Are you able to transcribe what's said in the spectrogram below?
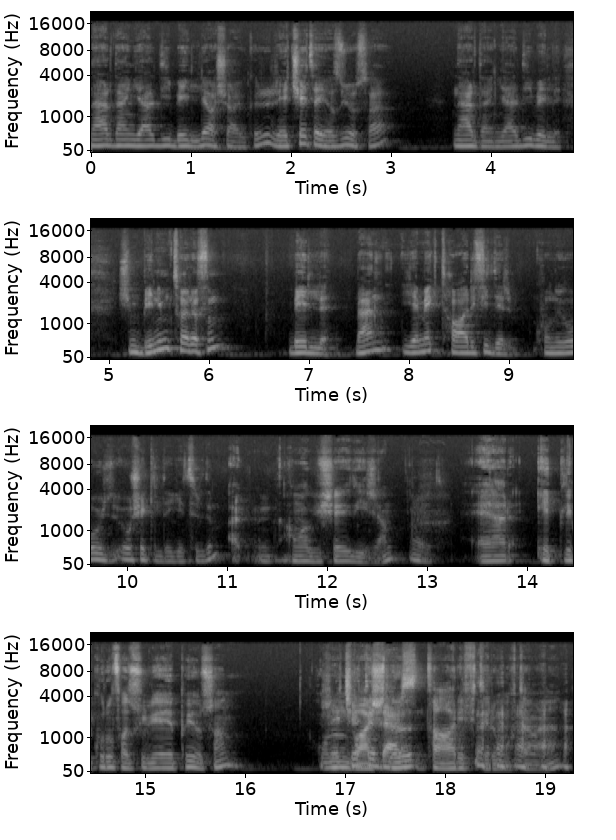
nereden geldiği belli aşağı yukarı. Reçete yazıyorsa nereden geldiği belli. Şimdi benim tarafım belli. Ben yemek tarifi derim. Konuyu o, o şekilde getirdim. Ama bir şey diyeceğim. Evet. Eğer etli kuru fasulye yapıyorsan onun Reçete başlığı dersin. tariftir muhtemelen.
